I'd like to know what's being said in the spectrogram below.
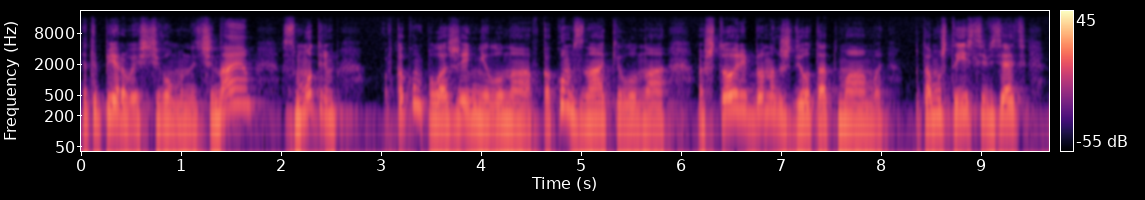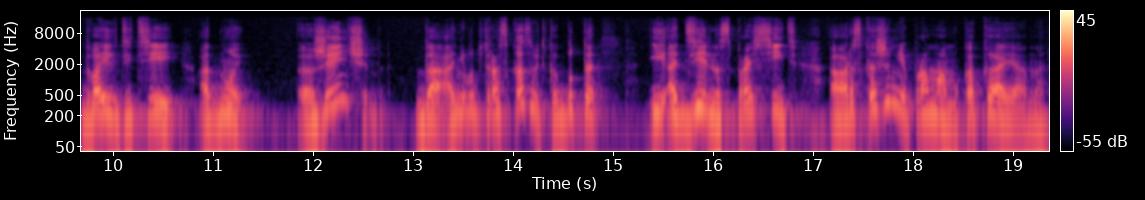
Это первое, с чего мы начинаем. Смотрим, в каком положении Луна, в каком знаке Луна, что ребенок ждет от мамы. Потому что если взять двоих детей одной женщины, да, они будут рассказывать, как будто и отдельно спросить, «А, расскажи мне про маму, какая она.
